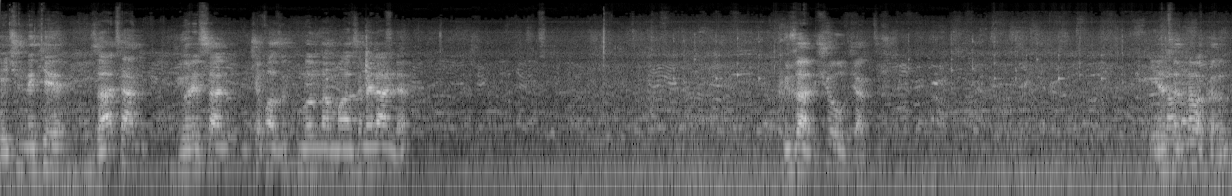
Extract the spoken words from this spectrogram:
e, içindeki zaten yöresel üçe fazla kullanılan malzemelerle güzel bir şey olacaktır. Yine tadına bakalım.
